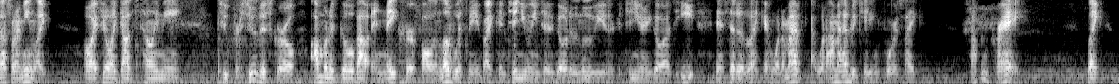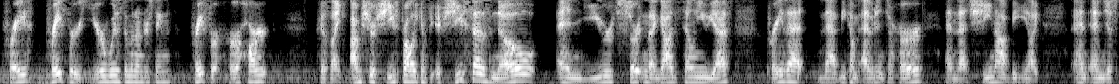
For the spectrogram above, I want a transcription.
that's what i mean like oh i feel like god's telling me to pursue this girl, I'm gonna go about and make her fall in love with me by continuing to go to the movies or continuing to go out to eat instead of like. And what I'm ad- what I'm advocating for is like, stop and pray, like pray pray for your wisdom and understanding. Pray for her heart, because like I'm sure she's probably confused. If she says no and you're certain that God's telling you yes, pray that that become evident to her and that she not be like, and and just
